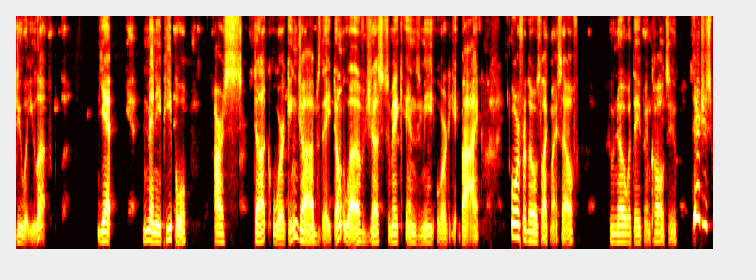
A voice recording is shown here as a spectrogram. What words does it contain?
do what you love. Yet many people are stuck working jobs they don't love just to make ends meet or to get by. Or for those like myself who know what they've been called to, they're just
